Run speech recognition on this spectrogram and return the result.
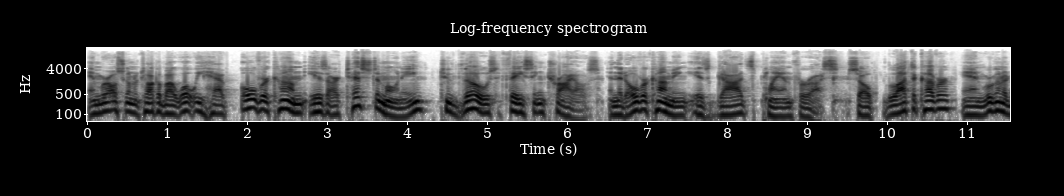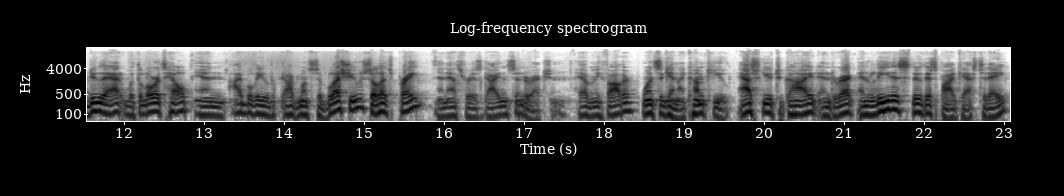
And we're also going to talk about what we have overcome is our testimony to those facing trials, and that overcoming is God's plan for us. So, a lot to cover, and we're going to do that with the Lord's help, and I believe God wants to bless you. So, let's pray and ask for His guidance and direction. Heavenly Father, once again, I come to you, ask you to guide and direct and lead us through this podcast today.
